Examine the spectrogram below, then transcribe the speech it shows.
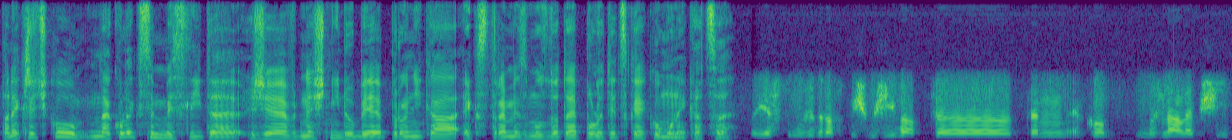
Pane Křečku, nakolik si myslíte, že v dnešní době proniká extremismus do té politické komunikace? Jestli můžu teda spíš užívat eh, ten jako možná lepší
